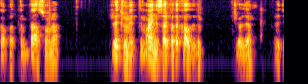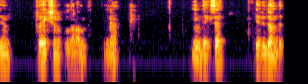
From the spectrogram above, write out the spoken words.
Kapattım. Daha sonra return ettim. Aynı sayfada kal dedim. Şöyle return to action'ı kullanalım. Yine indekse geri döndü.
